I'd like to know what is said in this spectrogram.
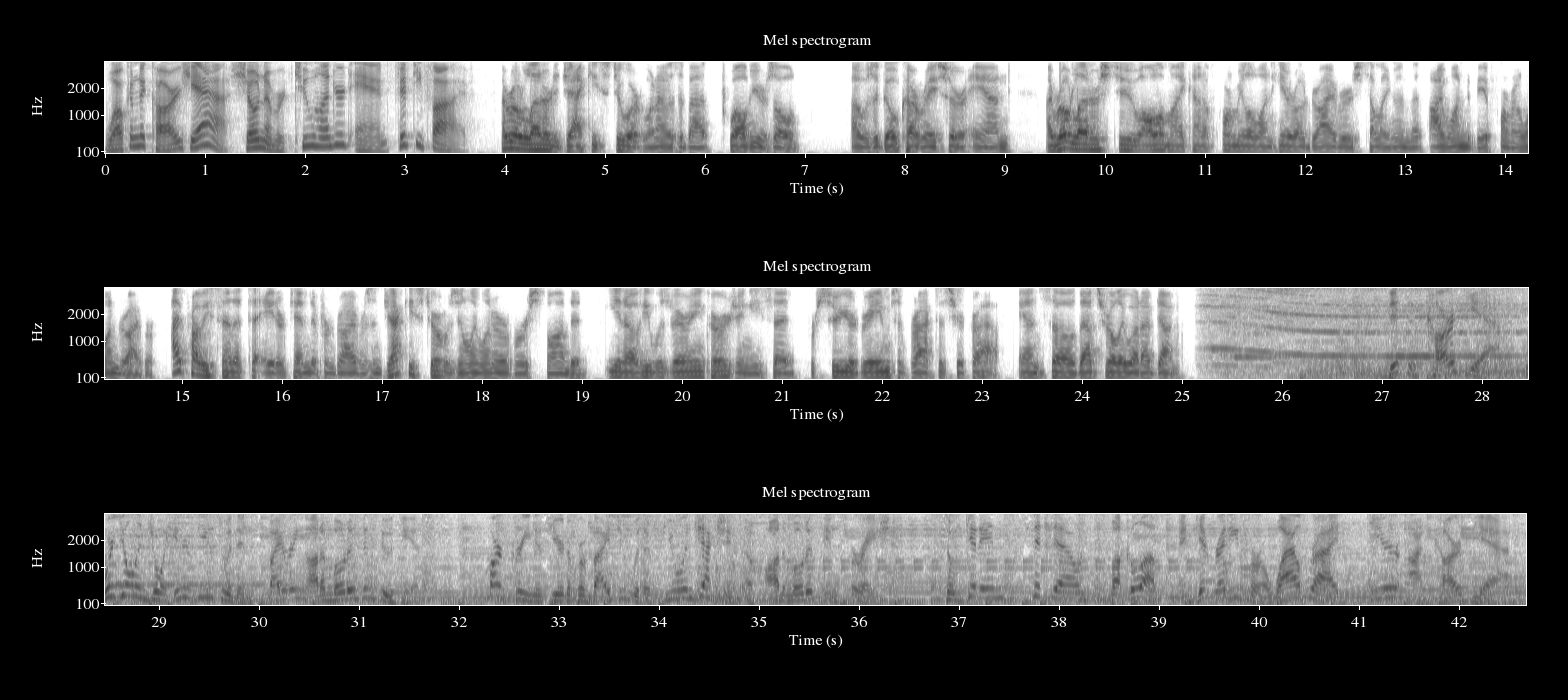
Welcome to Cars Yeah, show number 255. I wrote a letter to Jackie Stewart when I was about 12 years old. I was a go kart racer, and I wrote letters to all of my kind of Formula One hero drivers telling them that I wanted to be a Formula One driver. I probably sent it to eight or 10 different drivers, and Jackie Stewart was the only one who ever responded. You know, he was very encouraging. He said, pursue your dreams and practice your craft. And so that's really what I've done. This is Cars Yeah, where you'll enjoy interviews with inspiring automotive enthusiasts. Mark Green is here to provide you with a fuel injection of automotive inspiration. So get in, sit down, buckle up, and get ready for a wild ride here on Cars Yeah.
